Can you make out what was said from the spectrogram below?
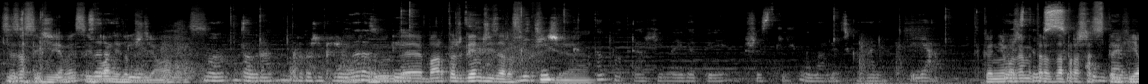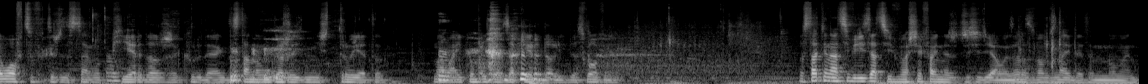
Co zasygujemy, sygowanie dobrze działa, więc... No, dobra, Bartosz nie przeżył, O zaraz kurde, Bartosz Genji zaraz Widzisz, przyjdzie. kto potrafi najlepiej wszystkich namawiać, kochanie? Ja. Tylko nie możemy jestem teraz zapraszać sukubem. tych jałowców, którzy dostają pierdol, że kurde, jak dostaną gorzej niż truje, to mama i komputer zapierdoli, dosłownie. Ostatnio na cywilizacji właśnie fajne rzeczy się działy, zaraz wam znajdę ten moment.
